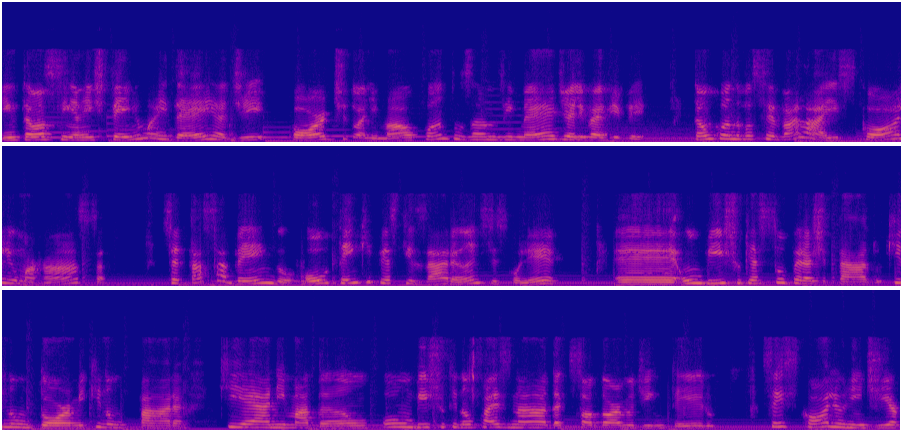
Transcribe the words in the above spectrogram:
Então, assim, a gente tem uma ideia de porte do animal, quantos anos em média ele vai viver. Então, quando você vai lá e escolhe uma raça, você está sabendo, ou tem que pesquisar antes de escolher, é, um bicho que é super agitado, que não dorme, que não para, que é animadão, ou um bicho que não faz nada, que só dorme o dia inteiro. Você escolhe hoje em dia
